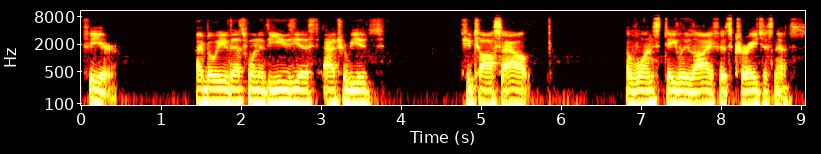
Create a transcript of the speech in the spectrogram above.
fear. I believe that's one of the easiest attributes to toss out of one's daily life is courageousness.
